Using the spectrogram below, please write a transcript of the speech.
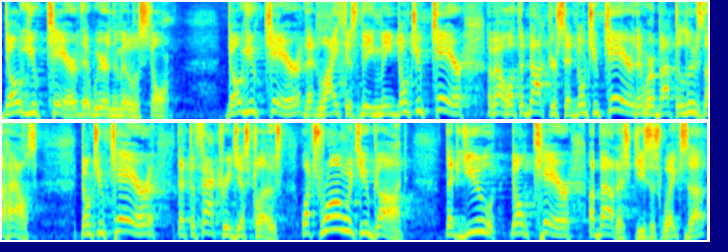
Don't you care that we're in the middle of a storm? Don't you care that life is being mean? Don't you care about what the doctor said? Don't you care that we're about to lose the house? Don't you care that the factory just closed? What's wrong with you, God, that you don't care about us? Jesus wakes up.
